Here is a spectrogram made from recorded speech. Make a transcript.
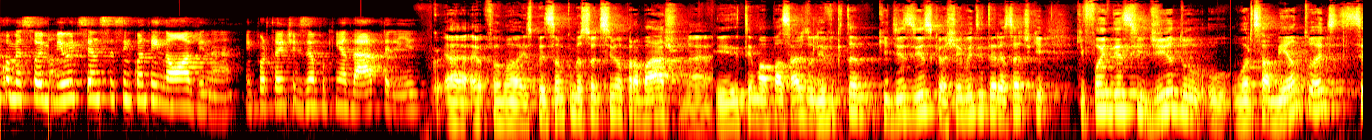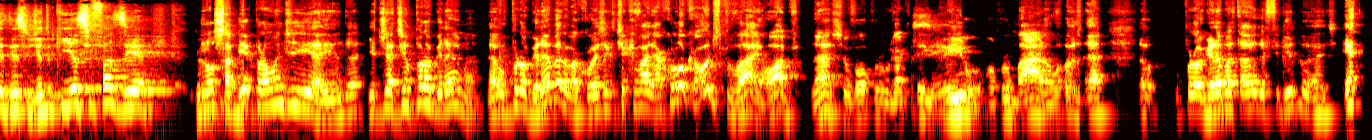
começou em 1859, né? É importante dizer um pouquinho a data ali. É, é foi uma expedição que começou de cima para baixo, né? E tem uma passagem do livro que, que diz isso, que eu achei muito interessante, que, que foi decidido o, o orçamento antes de ser decidido o que ia se fazer. Eu não sabia para onde ir ainda. E tu já tinha programa. Né? O programa era uma coisa que tinha que variar com o local onde tu vai, óbvio. Né? Se eu vou para um lugar que tem Sim. rio, vou para o mar. Vou, né? então, o programa estava definido antes. É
